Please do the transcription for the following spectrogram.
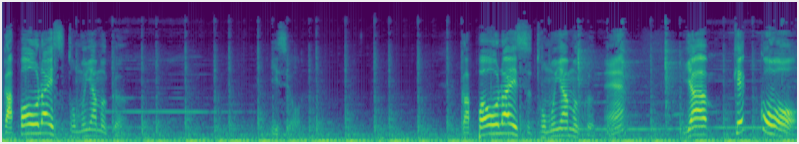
ガパオライストムヤムくん。いいっすよ。ガパオライストムヤムくんね。いや、結構、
